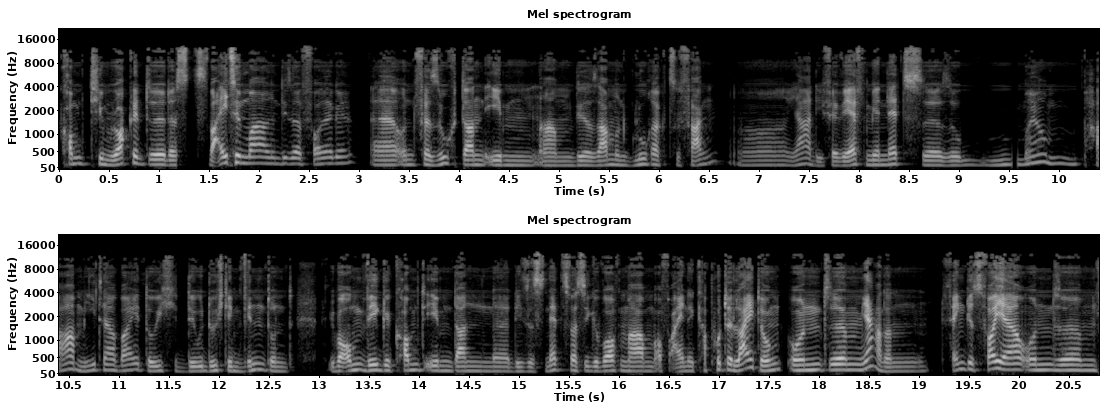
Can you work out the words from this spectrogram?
kommt Team Rocket äh, das zweite Mal in dieser Folge äh, und versucht dann eben ähm, Birsam und Glurak zu fangen. Äh, ja, die verwerfen ihr Netz äh, so ja, ein paar Meter weit durch, durch den Wind und über Umwege kommt eben dann äh, dieses Netz, was sie geworfen haben, auf eine kaputte Leitung. Und ähm, ja, dann fängt es Feuer und ähm,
